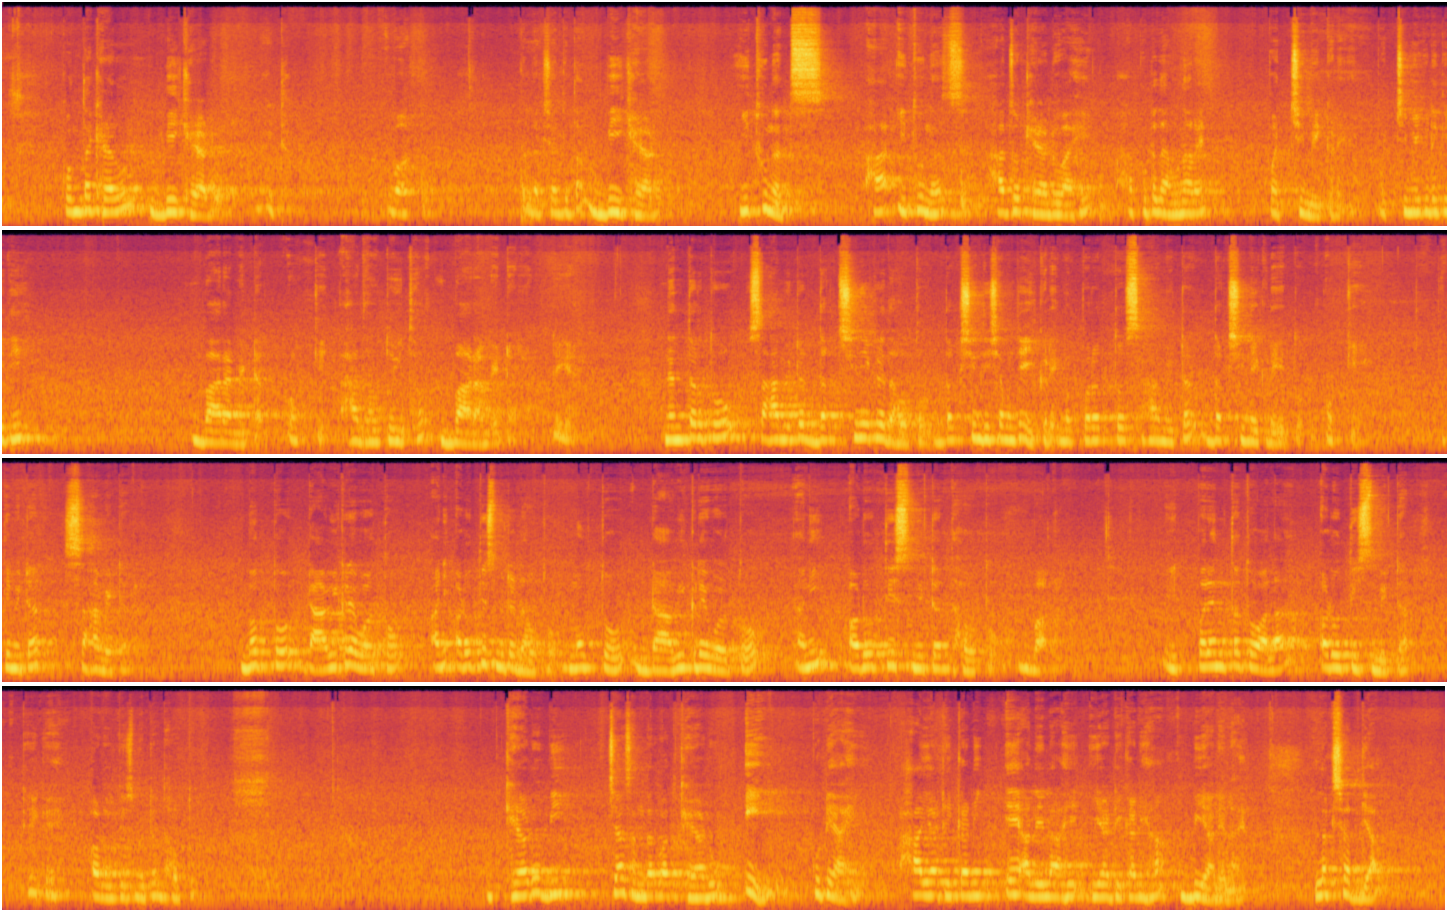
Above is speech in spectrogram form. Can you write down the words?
कोणता खेळाडू? बी खेळाडू. राईट बर लक्षात येतं बी खेळाडू. इथूनच हा इथूनच हा जो खेळाडू आहे हा कुठं धावणार आहे? पश्चिमेकडे. पश्चिमेकडे किती? बारा मीटर. ओके. हा धावतो इथं बारा मीटर. ठीक आहे. नंतर तो सहा मीटर दक्षिणेकडे धावतो. दक्षिण दिशा म्हणजे इकडे. मग परत तो सहा मीटर दक्षिणेकडे येतो. ओके. किती मीटर? सहा मीटर. मग तो डावीकडे वळतो आणि अडोतीस मीटर धावतो. मग तो डावीकडे वळतो आणि अडोतीस मीटर धावतो. बरं. इथपर्यंत तो आला अडोतीस मीटर. ठीक आहे. अडोतीस मीटर धावतो. खेळाडू बी च्या संदर्भात खेळाडू ए कुठे आहे? हा या ठिकाणी ए आलेला आहे या ठिकाणी हा बी आलेला आहे. लक्षात घ्या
